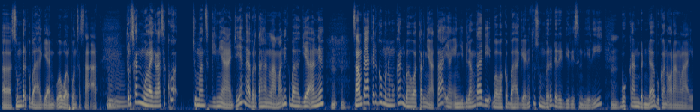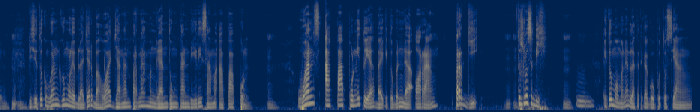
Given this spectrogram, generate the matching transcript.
uh, sumber kebahagiaan gue walaupun sesaat. Mm-mm. Terus kan mulai ngerasa kok cuman segini aja ya nggak bertahan lama nih kebahagiaannya. Mm-mm. Sampai akhir gue menemukan bahwa ternyata yang Angie bilang tadi bahwa kebahagiaan itu sumbernya dari diri sendiri, Hmm. bukan benda, bukan orang lain. Mm-mm. Di situ kemudian gue mulai belajar bahwa jangan pernah menggantungkan diri sama apa pun. Hmm. Once apa pun itu ya, baik itu benda, orang, pergi, Mm-mm. terus lu sedih. Mm. Itu momennya adalah ketika gue putus yang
